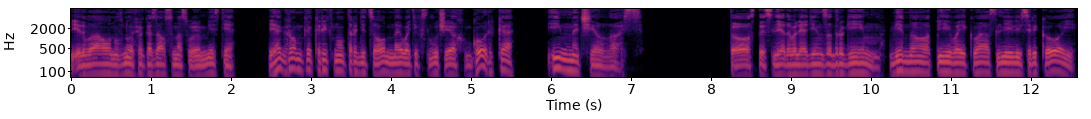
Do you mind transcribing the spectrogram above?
Едва он вновь оказался на своем месте, я громко крикнул традиционное в этих случаях «Горько!» и началось. Тосты следовали один за другим, вино, пиво и квас лились рекой,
